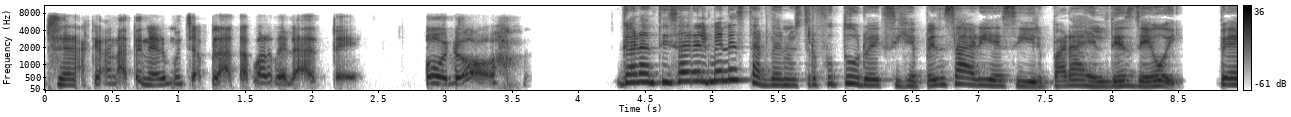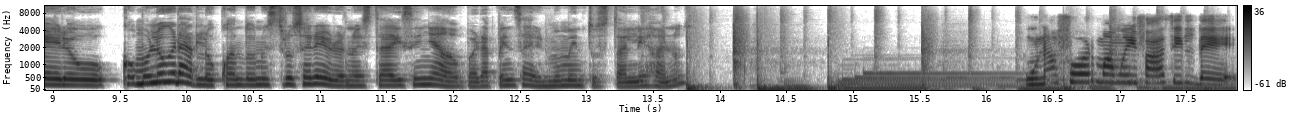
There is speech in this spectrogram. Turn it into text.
¿Será que van a tener mucha plata por delante? ¿O no? Garantizar el bienestar de nuestro futuro exige pensar y decidir para él desde hoy. Pero, ¿cómo lograrlo cuando nuestro cerebro no está diseñado para pensar en momentos tan lejanos? Una forma muy fácil de,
